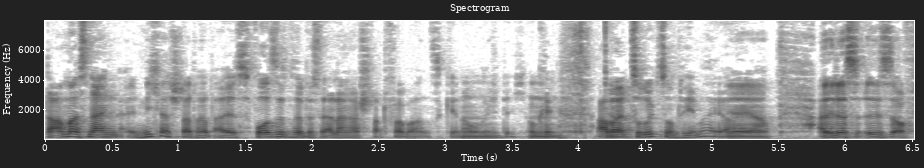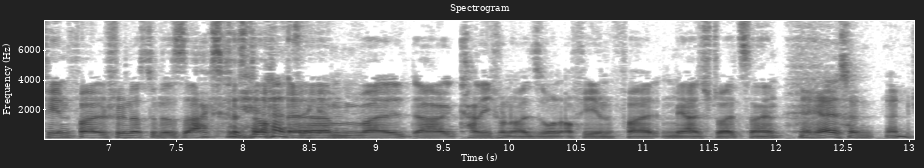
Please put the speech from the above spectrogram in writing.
damals, nein, nicht als Stadtrat, als Vorsitzender des Erlanger Stadtverbands, genau mhm. richtig. Okay. Mhm. Aber ja. zurück zum Thema, ja. Ja, ja. Also das ist auf jeden Fall schön, dass du das sagst, Christoph, ja, ähm, weil da kann ich schon als Sohn auf jeden Fall mehr als stolz sein. Naja, ist ein, ein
